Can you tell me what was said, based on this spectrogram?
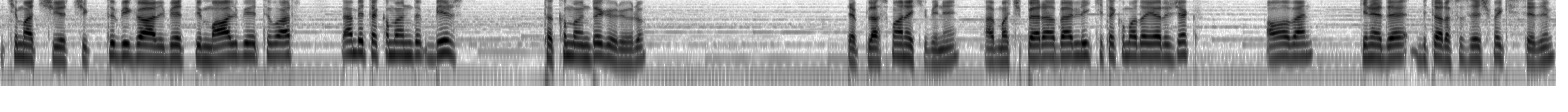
iki maçıya çıktı. Bir galibiyet, bir mağlubiyeti var. Ben bir takım önde bir takım önde görüyorum. Deplasman ekibini Ha, maçı beraberliği iki takıma da yarayacak. Ama ben yine de bir tarafı seçmek istedim.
